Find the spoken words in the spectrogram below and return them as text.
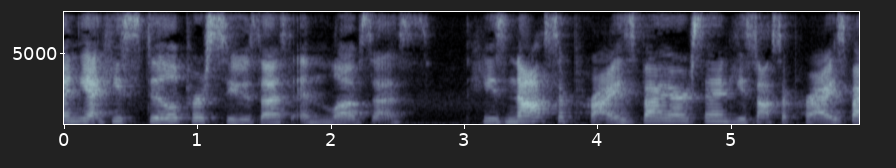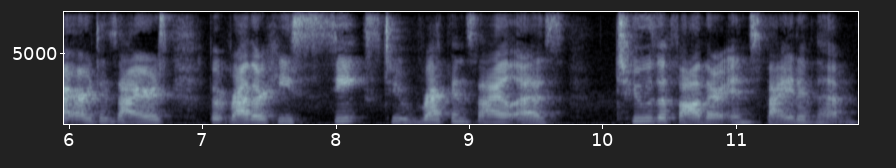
and yet he still pursues us and loves us. He's not surprised by our sin, he's not surprised by our desires, but rather he seeks to reconcile us to the Father in spite of them.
